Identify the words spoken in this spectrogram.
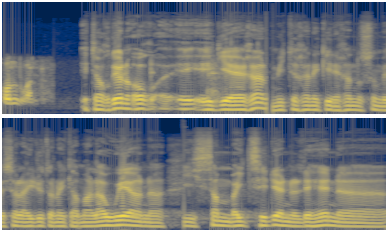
onduan. Eta ordean, hor, e, egia erran, miteranekin erran duzun bezala irutan oita malauean, izan baitziren lehen uh,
